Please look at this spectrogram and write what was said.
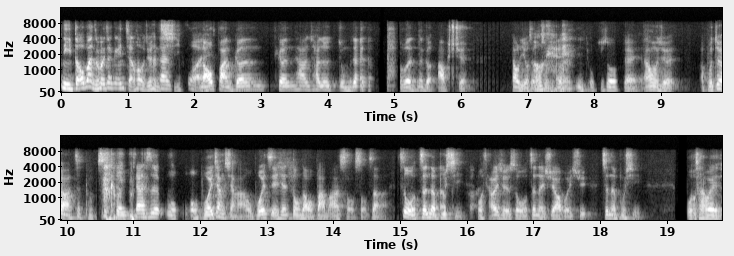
你老板怎么会这样跟你讲话？我觉得很奇怪。老板跟跟他他就我们在讨论那个 option 到底有什么，为什么不能？你我就说对，然后我觉得啊不对啊，这不是可以，但是我我不会这样想啊，我不会直接先动到我爸妈的手手上啊，是我真的不行，我才会觉得说我真的需要回去，真的不行，我才会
